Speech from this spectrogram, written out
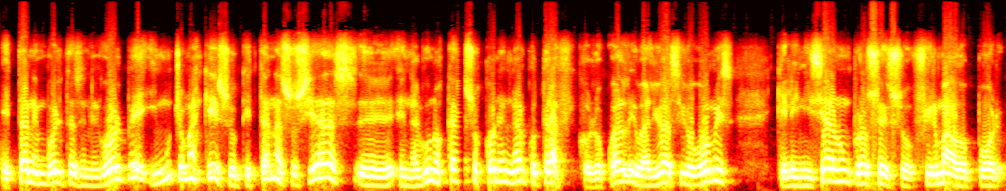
están envueltas en el golpe y mucho más que eso, que están asociadas eh, en algunos casos con el narcotráfico, lo cual le valió a Ciro Gómez que le iniciaran un proceso firmado por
